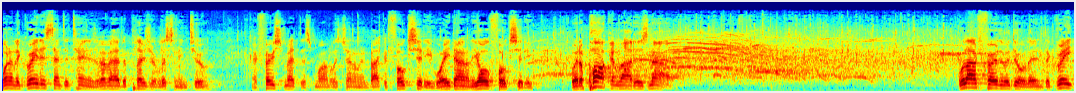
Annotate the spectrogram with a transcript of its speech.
One of the greatest entertainers I've ever had the pleasure of listening to. I first met this marvelous gentleman back at Folk City, way down in the old Folk City, where the parking lot is now. Without further ado, ladies, the great,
